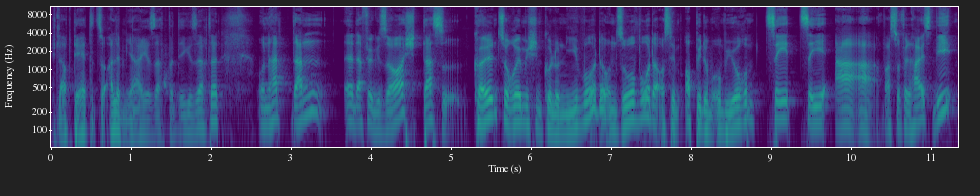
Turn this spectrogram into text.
ich glaube, der hätte zu allem Ja gesagt, was die gesagt hat. Und hat dann äh, dafür gesorgt, dass Köln zur römischen Kolonie wurde. Und so wurde aus dem Oppidum Ubiorum CCAA, was so viel heißt wie,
